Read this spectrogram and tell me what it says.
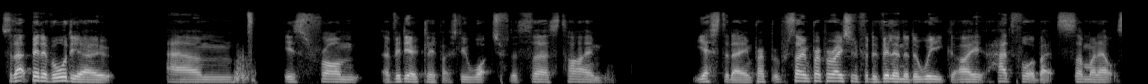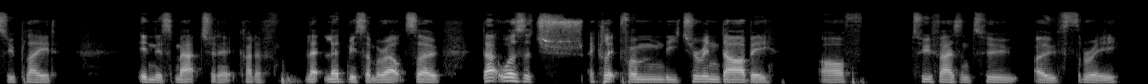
So that bit of audio um, is from a video clip I actually watched for the first time yesterday. In so in preparation for the villain of the week, I had thought about someone else who played in this match, and it kind of le- led me somewhere else. So that was a, tr- a clip from the Turin Derby of 2002-03,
